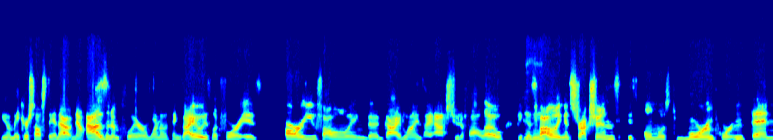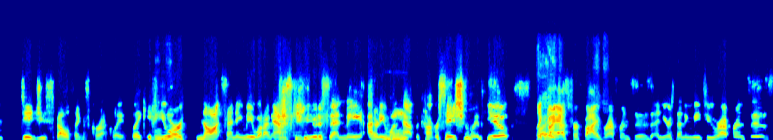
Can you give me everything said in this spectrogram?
you know make yourself stand out now as an employer one of the things i always look for is are you following the guidelines i asked you to follow because mm-hmm. following instructions is almost more important than did you spell things correctly like if mm-hmm. you are not sending me what i'm asking you to send me i don't even want to mm-hmm. have the conversation with you like right. if I ask for five references and you're sending me two references,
